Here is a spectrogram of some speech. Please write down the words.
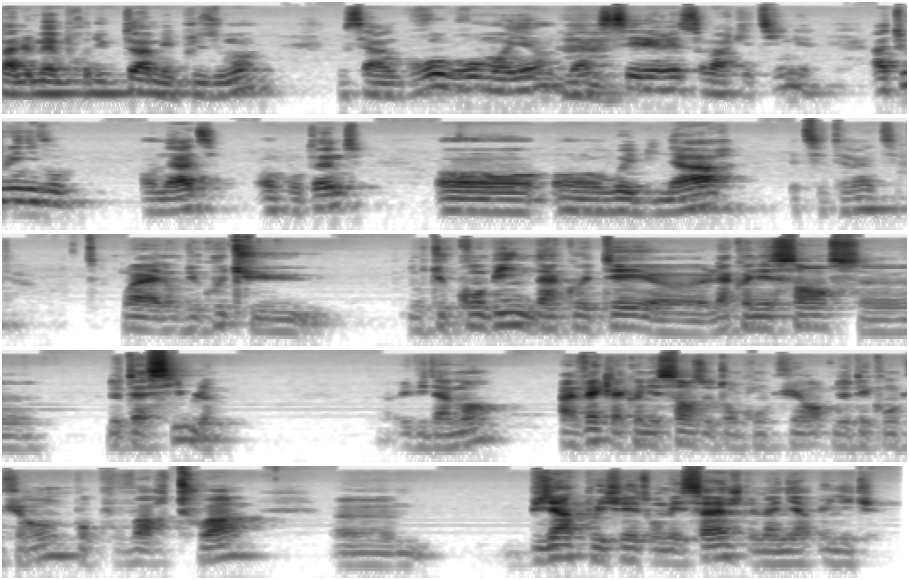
pas le même producteur, mais plus ou moins. c'est un gros, gros moyen mhm. d'accélérer son marketing à tous les niveaux, en ads, en content, en, en webinar, etc., etc. Ouais, donc du coup, tu, donc tu combines d'un côté euh, la connaissance euh, de ta cible, évidemment, avec la connaissance de, ton concurrent, de tes concurrents pour pouvoir, toi, euh, bien positionner ton message de manière unique,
